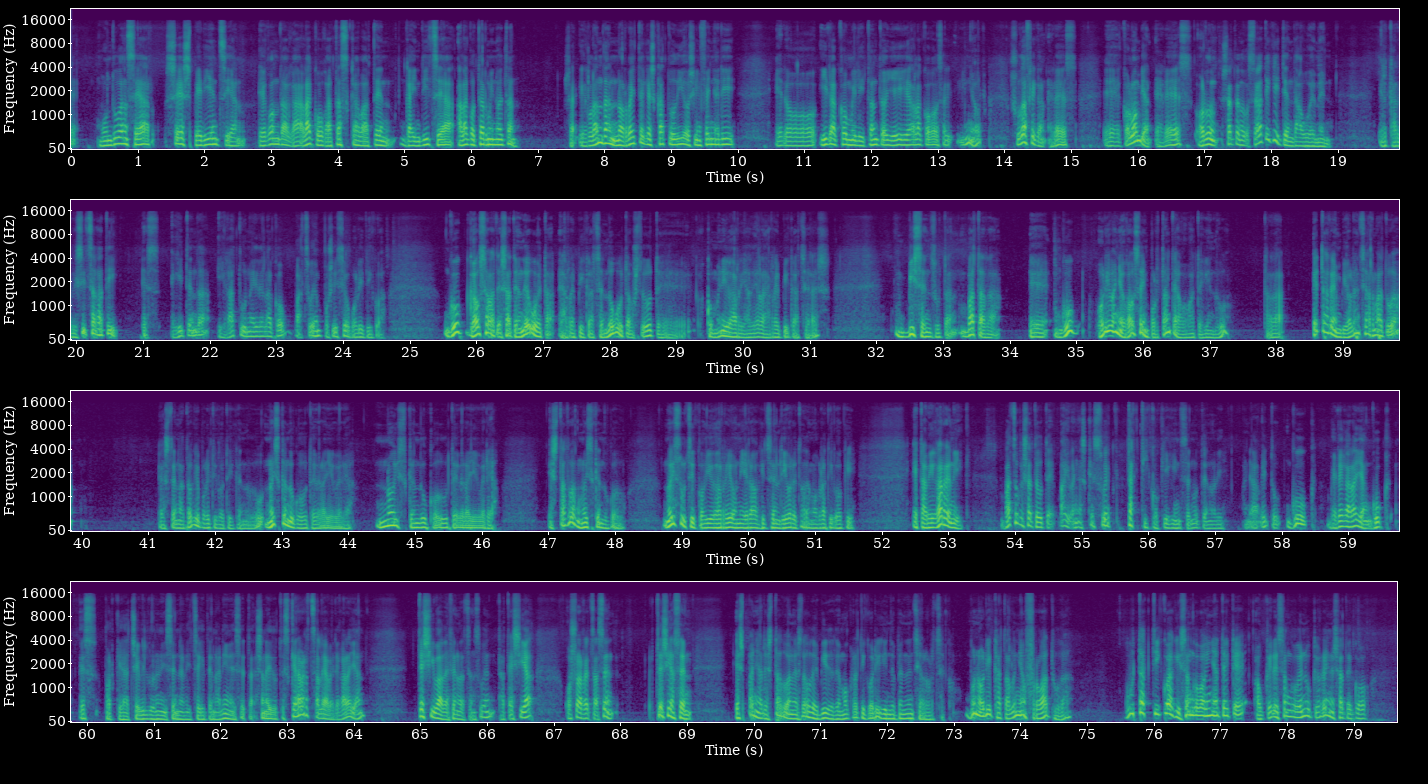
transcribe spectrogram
munduan zehar ze esperientzian egonda galako gatazka baten gainditzea alako terminoetan. Osea, Irlandan norbaitek eskatu dio sinfeinari edo irako militante hoiei alako inor, Sudafrikan ere ez, e, Kolombian ere ez, orduan, esaten dugu, zeratik egiten da hemen, elkar bizitzagatik, ez, egiten da, igatu nahi delako batzuen posizio politikoa. Guk gauza bat esaten dugu eta errepikatzen dugu, eta uste dut, e, komenigarria dela errepikatzea, ez? Bizentzutan, bata da, e, guk hori baino gauza importanteago bat egin dugu. Eta da, etaren violentzia armatua, ez denatoki politikotik kendu dugu. Noiz kenduko dute beraiek berea? Noiz kenduko dute beraiek berea? Estatuak noiz kenduko du? Noiz utziko jo herri honi erabakitzen libre eta demokratikoki? Eta bigarrenik, batzuk esate dute, bai, baina ezkezuek taktikoki egin zenuten hori. Baina, behitu, guk, bere garaian, guk, ez, porque H. Bilduren izenan hitz egiten ari ez, eta esan nahi dut, ezkera bertzalea bere garaian, tesi ba defendatzen zuen, eta tesia oso arretza zen. Tesia zen, Espainiar estaduan ez daude bide demokratikorik independentzia lortzeko. Bueno, hori Katalunian frogatu da. Gu taktikoak izango baginateke, aukere izango genuke orain esateko,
